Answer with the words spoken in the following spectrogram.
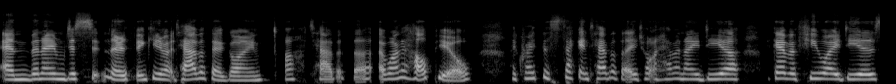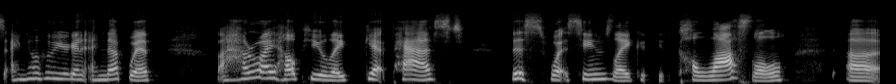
And then I'm just sitting there thinking about Tabitha, going, Oh, Tabitha, I want to help you. Like, right this second, Tabitha, I don't have an idea. Like, I have a few ideas. I know who you're going to end up with, but how do I help you, like, get past this, what seems like colossal, uh,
